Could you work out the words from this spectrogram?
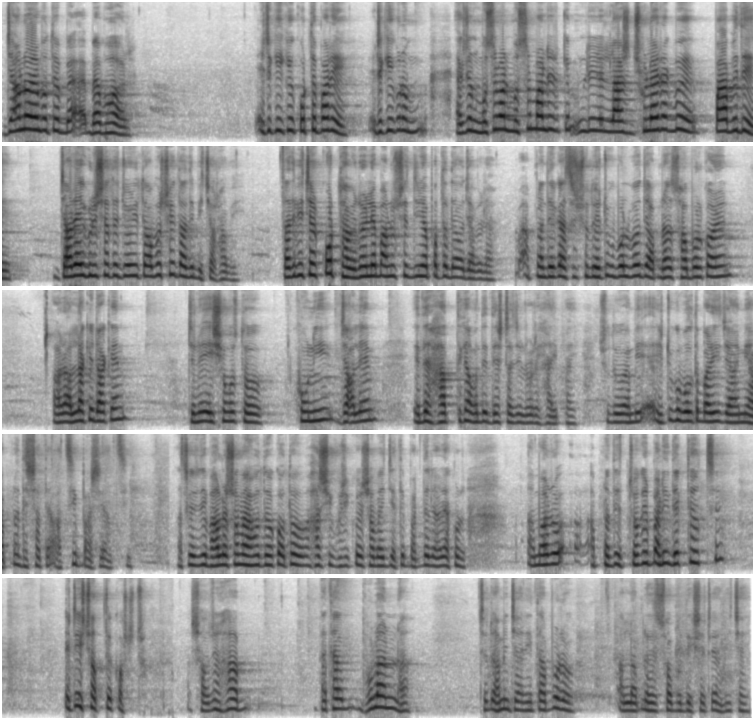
জানোয়ারের মতো ব্য- ব্যবহার। এটা কি কেউ করতে পারে? এটা কি কোনো একজন মুসলমান, মুসলমানের লাশ ঝুলায় রাখবে, পা বেঁধে? যারা এগুলির সাথে জড়িত, অবশ্যই তাদের বিচার হবে। তাদের বিচার করতে হবে, নইলে মানুষের নিরাপত্তা দেওয়া যাবে না। আপনাদের কাছে শুধু এটুকু বলব যে আপনারা সবর করেন, আর আল্লাহকে ডাকেন, যেন এই সমস্ত খুনি, জালেম, এদের হাত থেকে আমাদের দেশটা যেন রেহাই পায়। শুধু আমি এইটুকু বলতে পারি যে আমি আপনাদের সাথে আছি, পাশে আছি। আজকে যদি ভালো সময় হতো, কত হাসি খুশি করে সবাই যেতে পারতেন। আর এখন আমারও আপনাদের চোখের পানি দেখতে হচ্ছে, এটাই সবচেয়ে কষ্ট। স্বজন হাব ব্যথা ভোলান না, সেটা আমি জানি, তারপরও আল্লাহ আপনাদের সব দিক সেটা আমি চাই।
